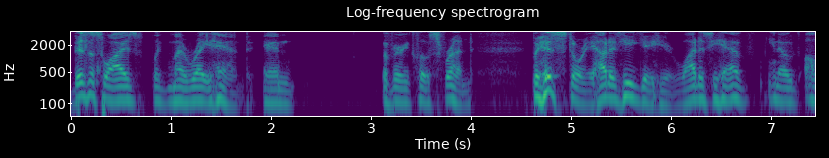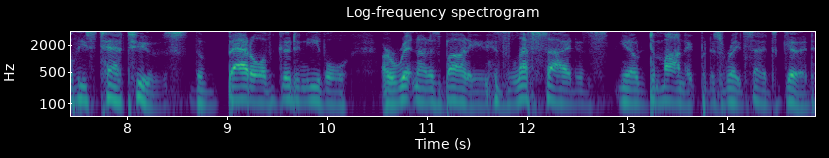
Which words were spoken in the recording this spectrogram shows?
business wise, like my right hand and a very close friend. But his story, how did he get here? Why does he have, you know, all these tattoos? The battle of good and evil are written on his body. His left side is, you know, demonic, but his right side's good.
